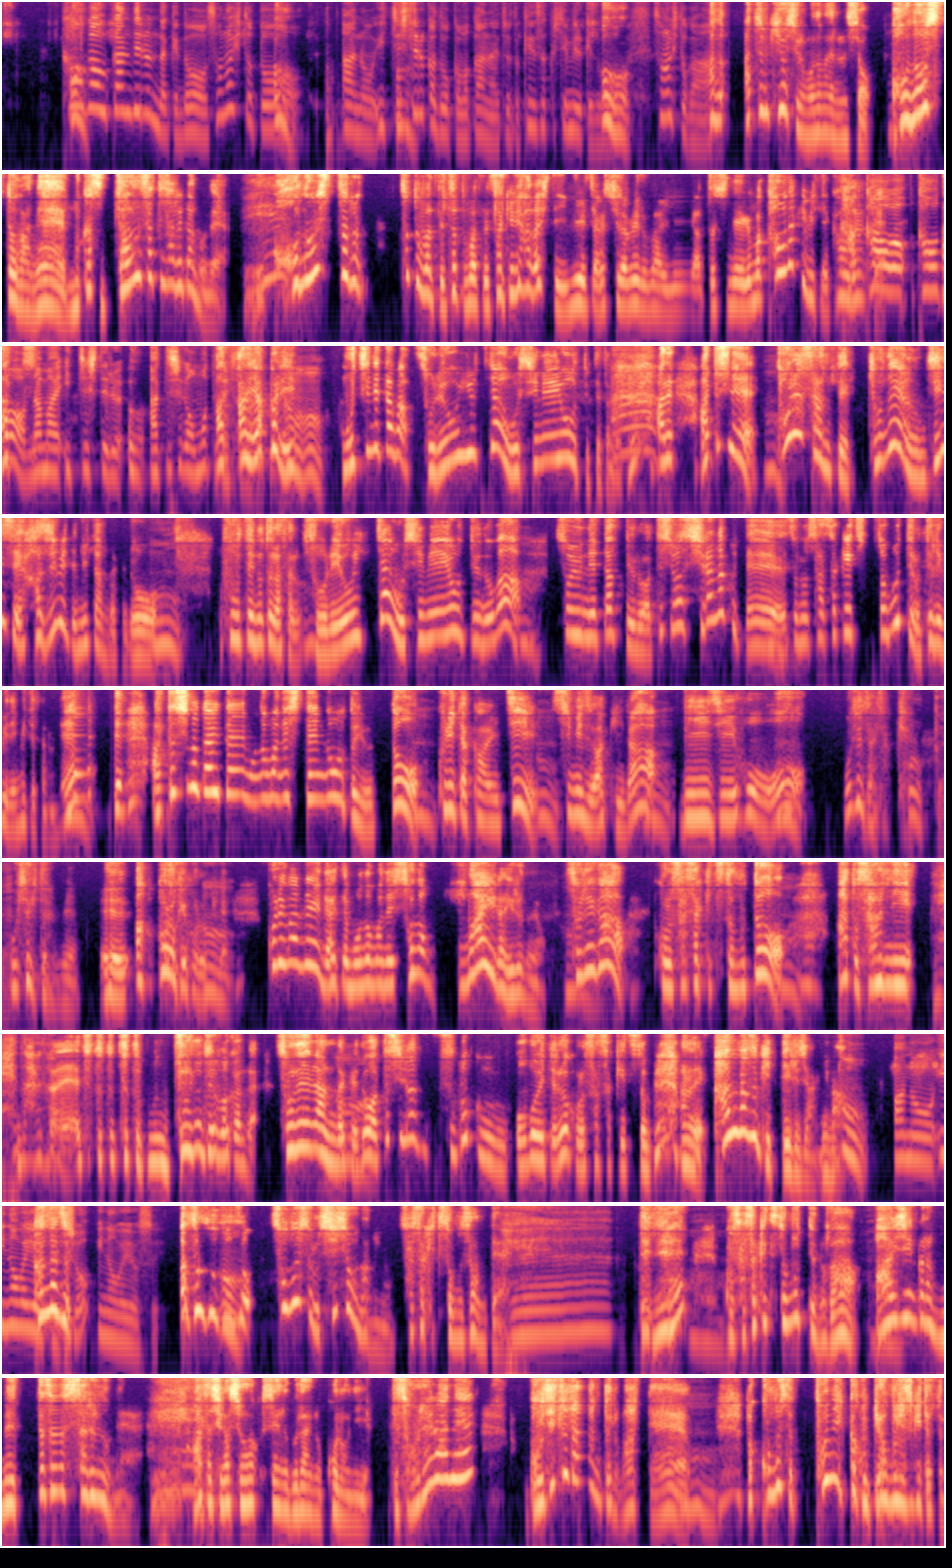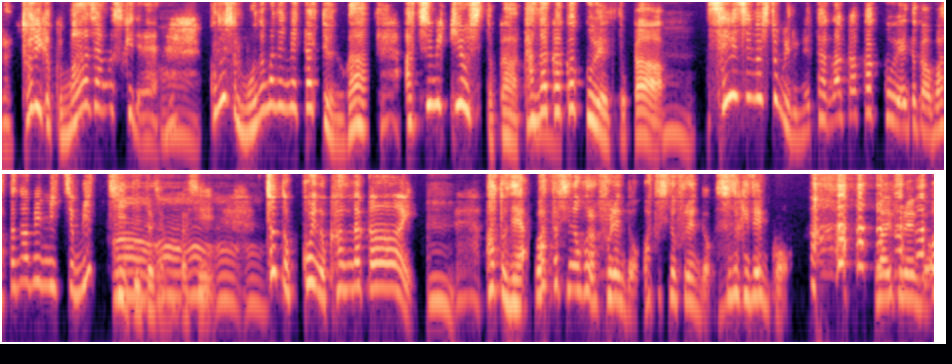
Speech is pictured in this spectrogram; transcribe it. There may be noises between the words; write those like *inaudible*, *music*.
顔が浮かんでるんだけど、その人と、あの一致してるかどうかわかんない。ちょっと検索してみるけうんど、うん。その人があ、の、渥美清のモノマネの人。うんこの人がね、昔惨殺されたのね。えー？この人の、ちょっと待って、ちょっと待って、先に話していいみえちゃんが調べる前に、私ね、まあ、顔だけ見て、顔だけ。か顔顔とあ名前一致してるうん。私が思ってた人ああやっぱり？うんうん持ちネタが、それを言っちゃおしめようって言ってたの。あれ、私ねうん、トラさんって去年人生初めて見たんだけど、うん風天のトラさんの、んそれを言っちゃおしめようっていうのが、うん。そういうネタっていうのは私は知らなくて、うん。その佐々木努っていうのをテレビで見てたのね。で、私の大体モノマネ四天王というと、うん。栗田寛一、うん。清水明、ん。BG4 を、もう一人誰だっけ？もコロッケ。う一人いたよね。えーあ、コロッケコロッケ。うん。これがね、大体モノマネ、その前がいるのよ。うん。それが、この佐々木努と、うんあと3人。えー誰だえーちょっと、ちょっと、全然わかんない。それなんだけど、うん私がすごく覚えてるのは、この佐々木努。あのね、神奈月っているじゃん、今。うんあの井上陽水でしょ？井上陽水あ、そうそうそうそう、その人の師匠なのよ、佐々木努さんって。へえでね、こう佐々木努っていうのが、うん愛人からめった刺しされるのね。えー私が小学生のぐらいの頃に。で、それがね、後日談っていうのもあって、うんまあ、この人とにかくギャンブル好きだったのよ。とにかく麻雀が好きで、うんこの人のモノマネネタっていうのが、渥美清とか、田中角栄とか、うん政治の人もいるね。田中角栄とか、渡辺道夫、ミッチーって言ったじゃん、昔。ちょっと声の甲高い。あとね、私のほら、フレンド、私のフレンド、鈴木善子。*laughs* マイフレンド。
